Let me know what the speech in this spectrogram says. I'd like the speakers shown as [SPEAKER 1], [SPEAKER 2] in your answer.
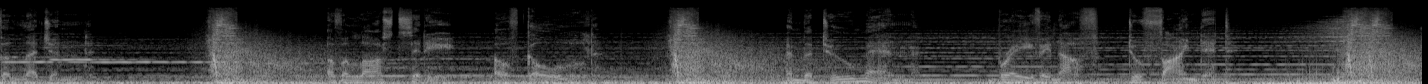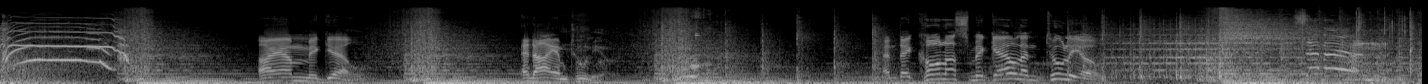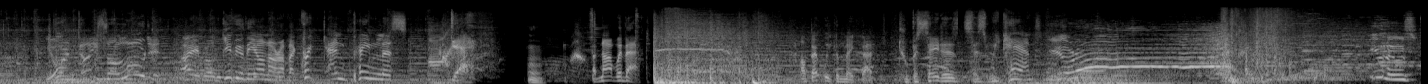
[SPEAKER 1] the legend of a lost city of gold. And the two men brave enough to find it.
[SPEAKER 2] I am Miguel.
[SPEAKER 3] And I am Tulio.
[SPEAKER 2] And they call us Miguel and Tulio.
[SPEAKER 3] Seven! Your dice are loaded!
[SPEAKER 4] I will give you the honor of a quick and painless death. Hmm. But not with that. I'll bet we can make that. Two pesetas says we can't.
[SPEAKER 2] You're on! You lose.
